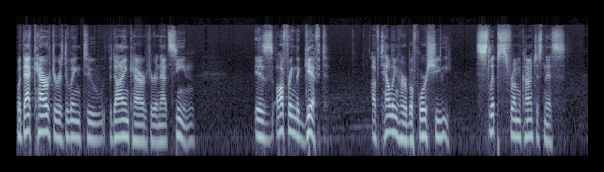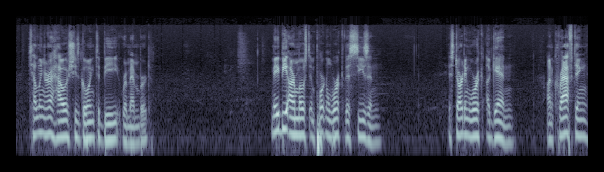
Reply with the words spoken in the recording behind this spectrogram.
What that character is doing to the dying character in that scene is offering the gift of telling her before she slips from consciousness, telling her how she's going to be remembered. Maybe our most important work this season is starting work again on crafting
